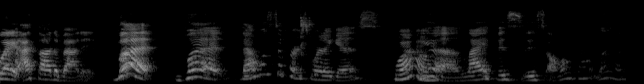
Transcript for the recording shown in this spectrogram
Wait, I thought about it, but but that was the first word, I guess. Wow. Yeah, life is is all about love.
